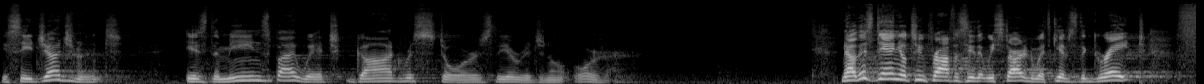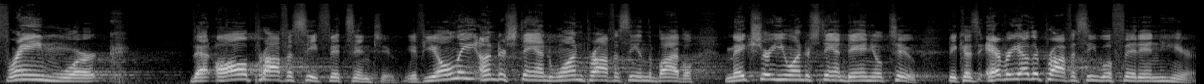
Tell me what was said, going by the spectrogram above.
You see, judgment is the means by which God restores the original order. Now, this Daniel 2 prophecy that we started with gives the great framework that all prophecy fits into. If you only understand one prophecy in the Bible, make sure you understand Daniel 2, because every other prophecy will fit in here.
